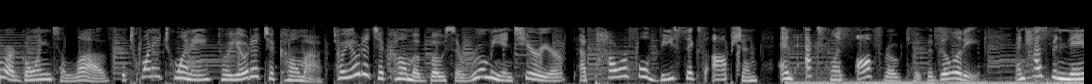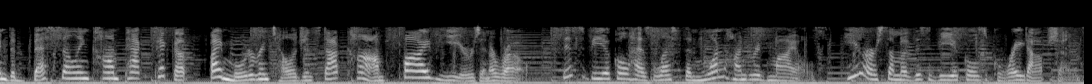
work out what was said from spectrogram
you are going to love the 2020 Toyota Tacoma. Toyota Tacoma boasts a roomy interior, a powerful V6 option, and excellent off-road capability, and has been named the best-selling compact pickup by MotorIntelligence.com five years in a row. This vehicle has less than 100 miles. Here are some of this vehicle's great options.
